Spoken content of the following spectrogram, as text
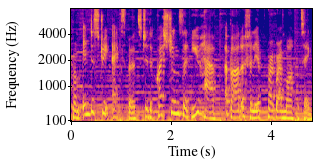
from industry experts to the questions that you have about affiliate program marketing.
